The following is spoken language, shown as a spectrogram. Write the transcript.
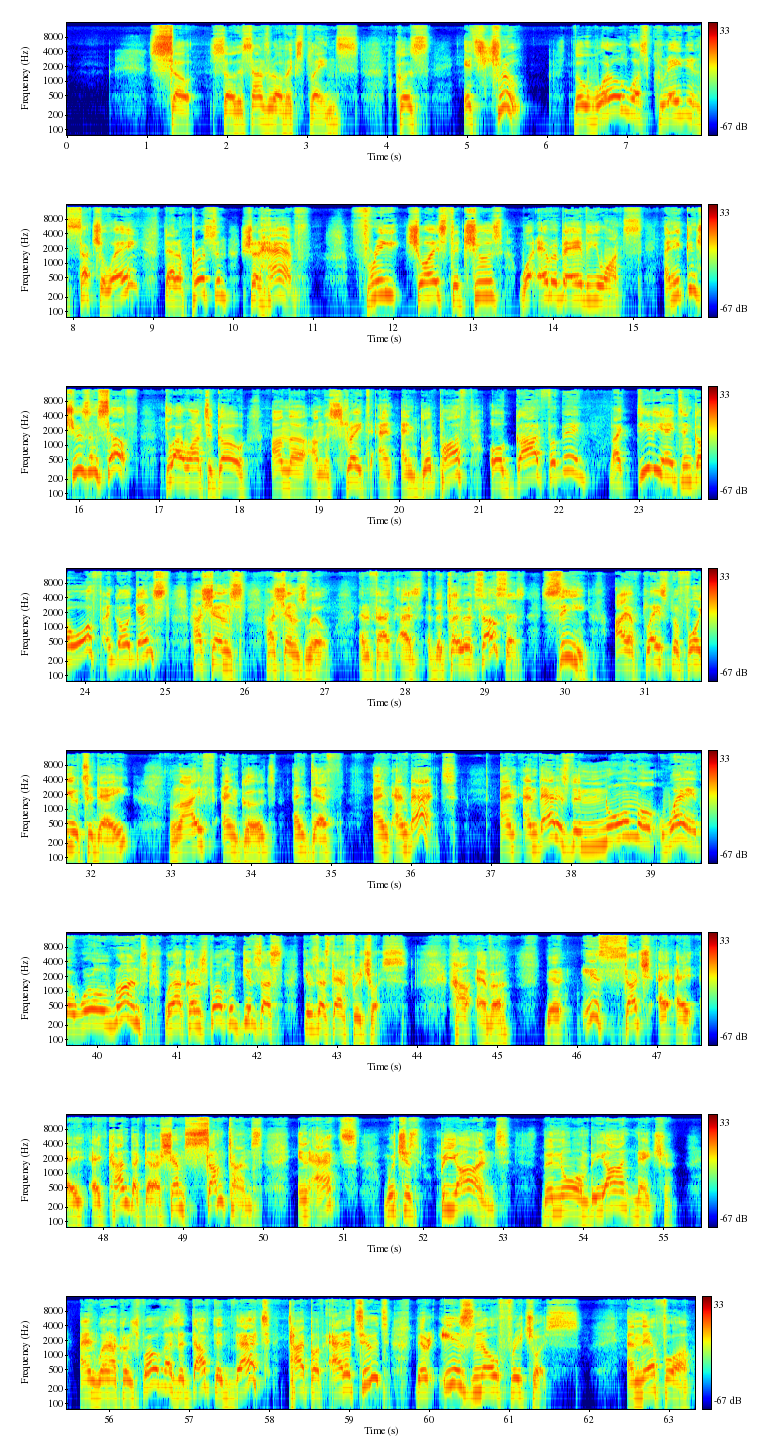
So, so the Sanzarov explains, because it's true. The world was created in such a way that a person should have free choice to choose whatever behavior he wants. And he can choose himself. Do I want to go on the on the straight and, and good path, or God forbid, like deviate and go off and go against Hashem's Hashem's will? In fact, as the Torah itself says, "See, I have placed before you today life and good and death and and bad." And, and that is the normal way the world runs, where HaKadosh Baruch Hu gives us, gives us that free choice. However, there is such a, a, a, a conduct that Hashem sometimes enacts which is beyond the norm, beyond nature. And when HaKadosh Baruch has adopted that type of attitude, there is no free choice. And therefore,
